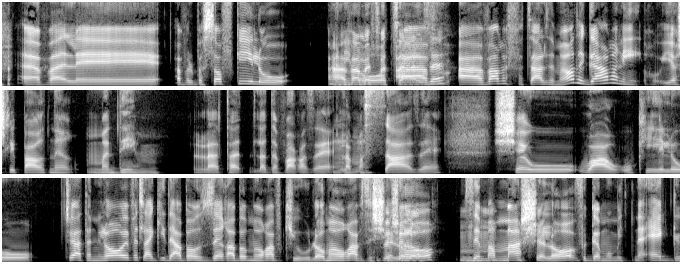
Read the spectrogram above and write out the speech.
אבל, אה, אבל בסוף כאילו... אהבה מפצה על זה? אהבה מפצה על זה מאוד, וגם אני, יש לי פרטנר מדהים לת, לדבר הזה, למסע הזה, שהוא, וואו, הוא כאילו, את יודעת, אני לא אוהבת להגיד אבא עוזר, אבא מעורב, כי הוא לא מעורב, זה שלו, שלו. זה ממש שלו, וגם הוא מתנהג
